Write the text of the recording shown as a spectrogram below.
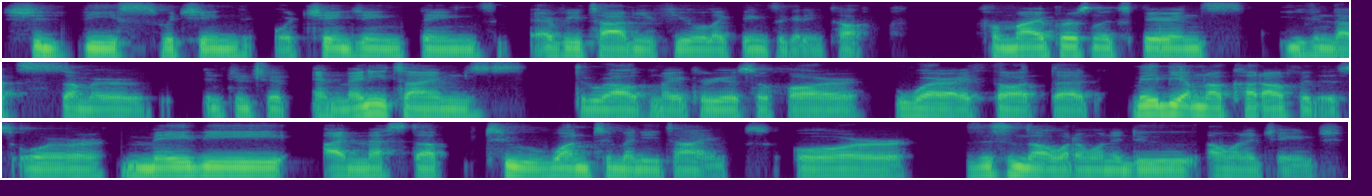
should be switching or changing things every time you feel like things are getting tough. From my personal experience, even that summer internship, and many times throughout my career so far, where I thought that maybe I'm not cut out for this, or maybe I messed up too one too many times, or this is not what I want to do. I want to change.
